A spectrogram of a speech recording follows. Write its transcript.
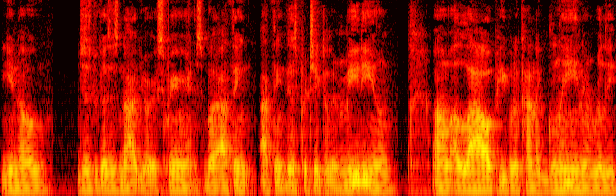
you know, just because it's not your experience. But I think I think this particular medium um, allowed people to kind of glean and really,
